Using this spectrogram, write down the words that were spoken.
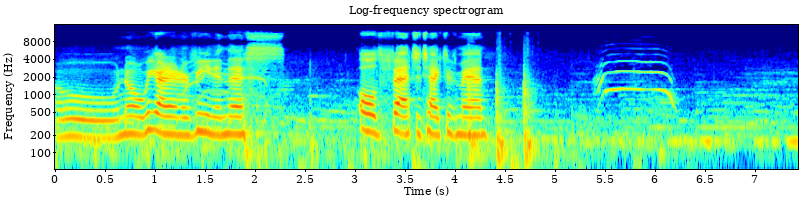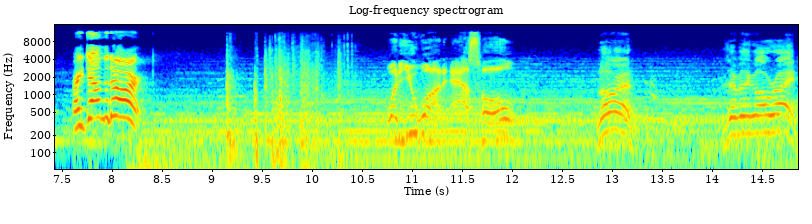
Oh no, we gotta intervene this. Old fat detective man. Break down the door! What do you want, asshole? Lauren, is everything all right?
